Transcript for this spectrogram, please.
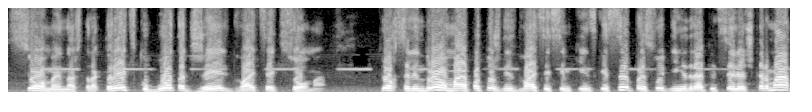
Сьомий наш тракторець Кубота GL27. Трьохциліндрова, має потужність 27 кінських сил, присутній гідропідсилювач керма.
